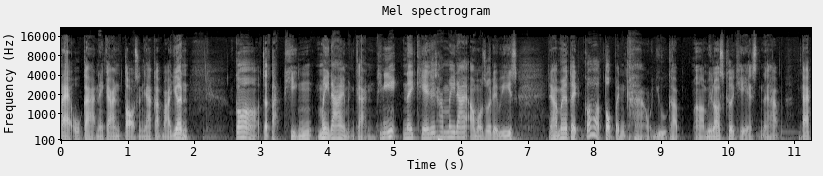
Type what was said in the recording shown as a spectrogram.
แต่โอกาสในการต่อสัญญากับบาเย r n ก็จะตัดทิ้งไม่ได้เหมือนกัน ทีนี้ในเคสที่ทำไม่ได้เอามอโซเดวิสนะครับแมนเต็ดก็ตกเป็นข่าวอยู่กับมิลอสเคอร์เคสนะครับแบ็ก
